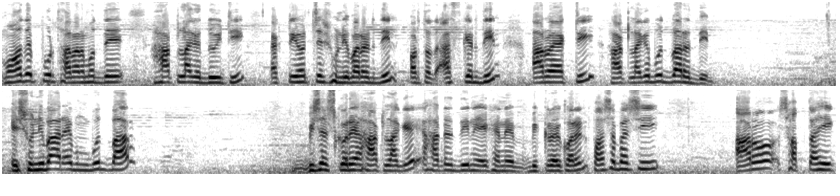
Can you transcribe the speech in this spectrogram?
মহাদেবপুর থানার মধ্যে হাট লাগে দুইটি। একটি হচ্ছে শনিবারের দিন, অর্থাৎ আজকের দিন, আরও একটি হাট লাগে বুধবারের দিন। এই শনিবার এবং বুধবার বিশেষ করে হাট লাগে, হাটের দিনে এখানে বিক্রয় করেন। পাশাপাশি আরও সাপ্তাহিক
